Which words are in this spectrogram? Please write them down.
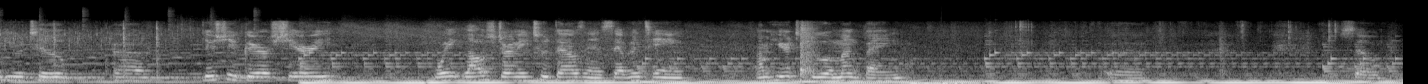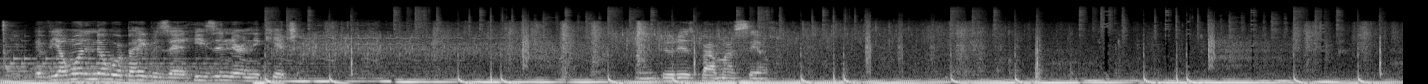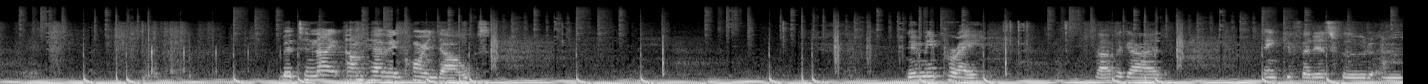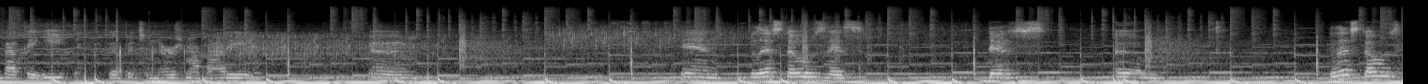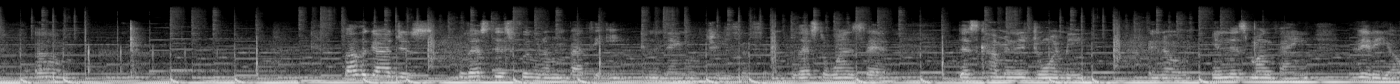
YouTube. Uh, this your girl Cherrie, Weight Loss Journey 2017. I'm here to do a mukbang. Uh, so, if y'all want to know where baby's at, he's in there in the kitchen. do this by myself. But tonight I'm having corn dogs. Let me pray. Father God, thank you for this food I'm about to eat. Help it to nourish my body. Um, and bless those that's that's um, bless those Father God just bless this food I'm about to eat in the name of Jesus. And bless the ones that that's coming to join me, you know, in this mukbang video.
